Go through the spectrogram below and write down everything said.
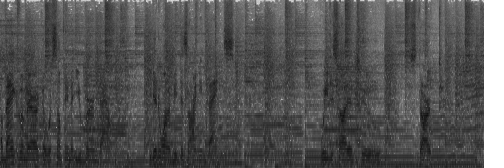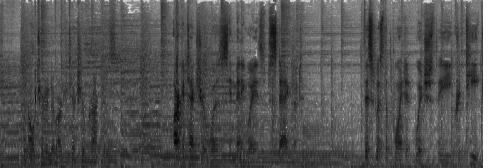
a Bank of America was something that you burned down. You didn't want to be designing banks. We decided to start an alternative architecture practice. Architecture was, in many ways, stagnant. This was the point at which the critique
